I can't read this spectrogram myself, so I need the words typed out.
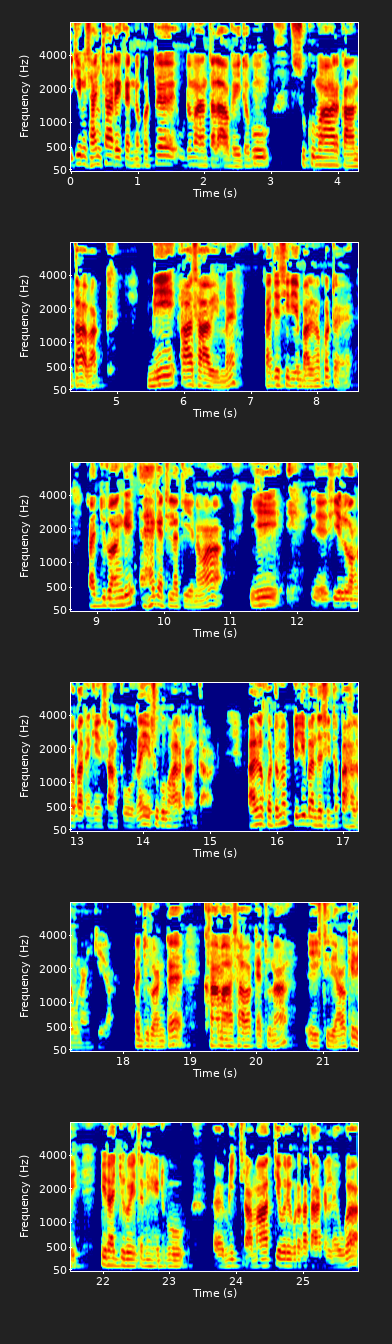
ඉතින් මේ සංචාරය කරනකොට උඩමහන්තලාවක හිටපු සුකුමාර කාන්තාවක් මේ ආසාවෙම රජසිරිය බලනකොට රජුරුවන්ගේ ඇහැ ගැටිලා තියෙනවා ඒ සියලු අංගපතකින් සම්පූර්ණ ඒ සුකුමාර කාන්තාවට. බලනකොටම පිළිබඳ සිත පහළ වුණයි කියලා. රජුරවන්ට කාම ආසාවක් ඇති වුණා ඒ ස්ත්‍රියව කෙරේ. ඒ රජුරෝ එතන හිටපු මිත්‍ර අමාත්‍යවරයෙකුට කතා කරලා ඇහුවා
